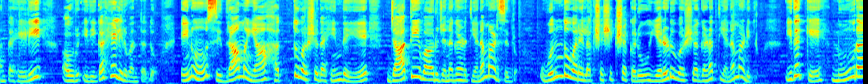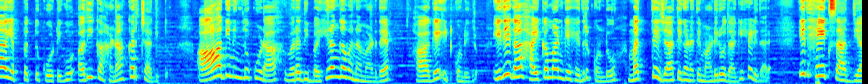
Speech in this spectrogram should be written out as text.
ಅಂತ ಹೇಳಿ ಅವರು ಇದೀಗ ಹೇಳಿರುವಂಥದ್ದು. ಇನ್ನು ಸಿದ್ದರಾಮಯ್ಯ ಹತ್ತು ವರ್ಷದ ಹಿಂದೆಯೇ ಜಾತಿವಾರು ಜನಗಣತಿಯನ್ನು ಮಾಡಿಸಿದ್ರು. ಒಂದೂವರೆ ಲಕ್ಷ ಶಿಕ್ಷಕರು ಎರಡು ವರ್ಷ ಗಣತಿಯನ್ನು ಮಾಡಿದರು. ಇದಕ್ಕೆ ನೂರ ಎಪ್ಪತ್ತು ಕೋಟಿಗೂ ಅಧಿಕ ಹಣ ಖರ್ಚಾಗಿತ್ತು. ಆಗಿನಿಂದಲೂ ಕೂಡ ವರದಿ ಬಹಿರಂಗವನ್ನ ಮಾಡದೆ ಹಾಗೆ ಇಟ್ಕೊಂಡಿದ್ರು. ಇದೀಗ ಹೈಕಮಾಂಡ್ಗೆ ಹೆದರ್ಕೊಂಡು ಮತ್ತೆ ಜಾತಿ ಗಣತಿ ಮಾಡಿರೋದಾಗಿ ಹೇಳಿದ್ದಾರೆ. ಇದು ಹೇಗೆ ಸಾಧ್ಯ?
